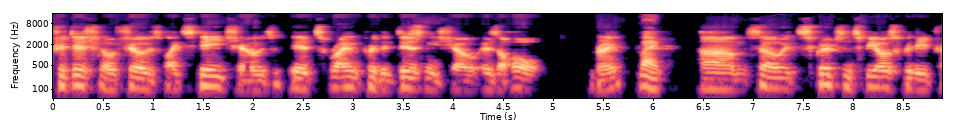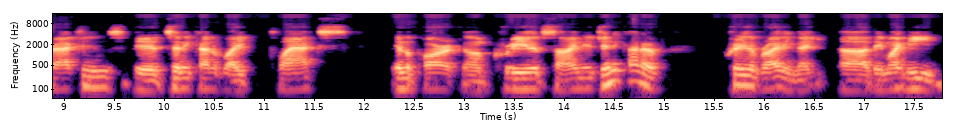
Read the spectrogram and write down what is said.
traditional shows like stage shows. It's writing for the Disney show as a whole, right? Right. Um, so it's scripts and spiels for the attractions. It's any kind of like plaques in the park, um, creative signage, any kind of creative writing that uh, they might need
